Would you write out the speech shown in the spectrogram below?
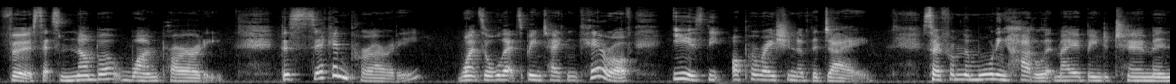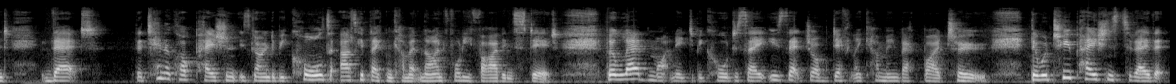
first. That's number one priority. The second priority once all that's been taken care of, is the operation of the day. So from the morning huddle, it may have been determined that the 10 o'clock patient is going to be called to ask if they can come at 9.45 instead. The lab might need to be called to say, is that job definitely coming back by 2? There were two patients today that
